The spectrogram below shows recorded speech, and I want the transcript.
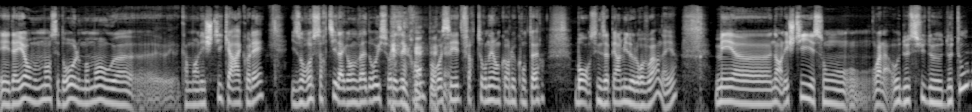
Et d'ailleurs, au moment, c'est drôle, au moment où euh, comment les ch'tis caracolaient, ils ont ressorti la grande vadrouille sur les écrans pour essayer de faire tourner encore le compteur. Bon, ça nous a permis de le revoir d'ailleurs. Mais euh, non, les ch'tis sont voilà au-dessus de, de, tout.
